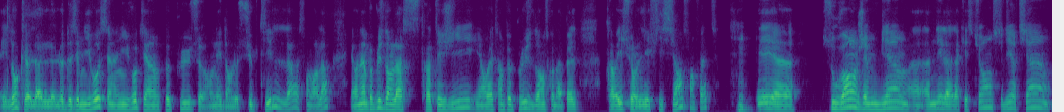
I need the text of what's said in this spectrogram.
Et donc, le, deuxième niveau, c'est un niveau qui est un peu plus, on est dans le subtil, là, à ce moment-là, et on est un peu plus dans la stratégie, et on va être un peu plus dans ce qu'on appelle travailler sur l'efficience, en fait. Mm. Et euh, souvent, j'aime bien amener la, question, se dire, tiens,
